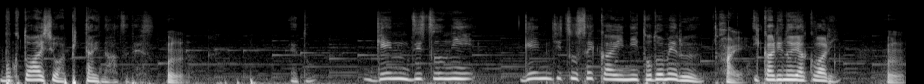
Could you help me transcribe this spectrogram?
僕と相性はぴったりなはずです。うん。えっと現実に現実世界にとどめるはい。怒りの役割うん。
